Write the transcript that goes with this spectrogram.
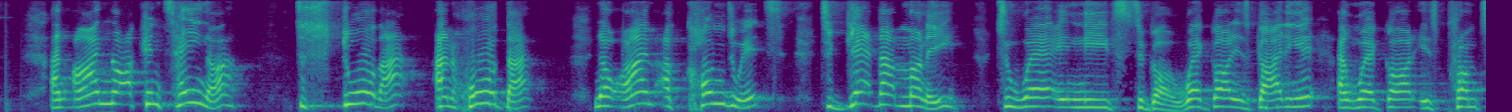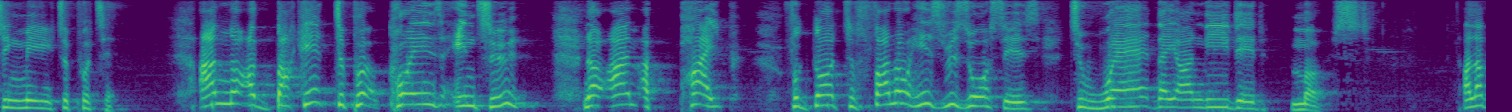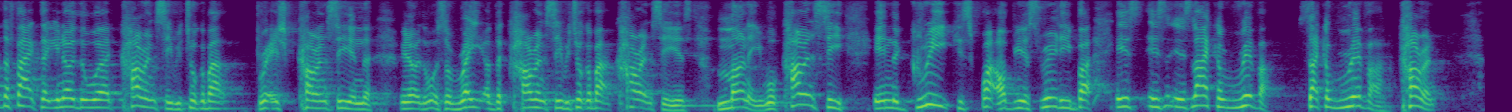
And I'm not a container to store that and hoard that. No, I'm a conduit to get that money to where it needs to go, where God is guiding it and where God is prompting me to put it. I'm not a bucket to put coins into. No, I'm a pipe for God to funnel his resources to where they are needed most. I love the fact that you know the word currency. We talk about British currency and the you know what's the rate of the currency. We talk about currency is money. Well, currency in the Greek is quite obvious, really, but is is is like a river. It's like a river current.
